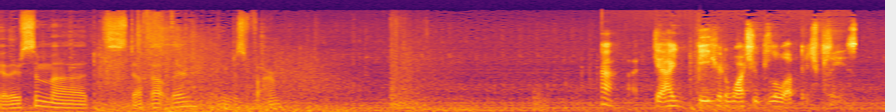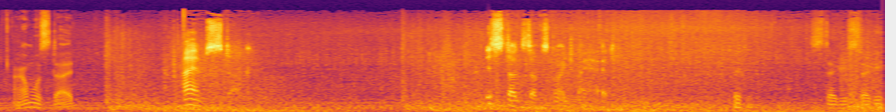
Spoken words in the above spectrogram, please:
Yeah, there's some uh, stuff out there that you can just farm. Huh. Yeah, I'd be here to watch you blow up, bitch, please. I almost died. I am stuck. This stug stuff is going to my head. Stuggy, Stuggy.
